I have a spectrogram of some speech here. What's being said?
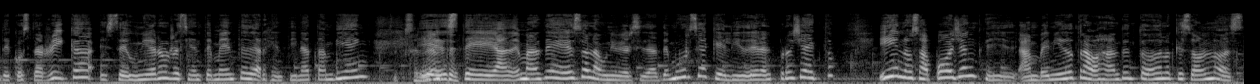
de Costa Rica, se unieron recientemente de Argentina también. Este, además de eso, la Universidad de Murcia, que lidera el proyecto, y nos apoyan, han venido trabajando en todo lo que son los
